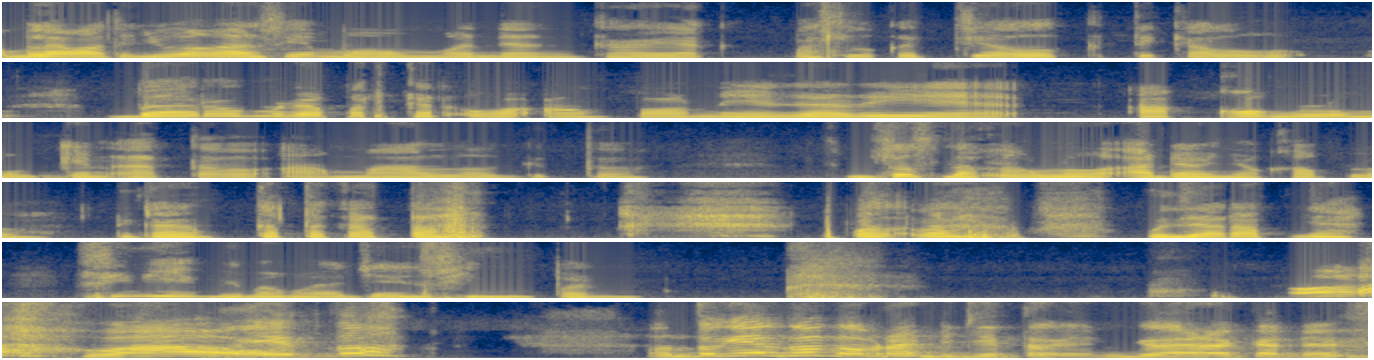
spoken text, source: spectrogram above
melewati juga gak sih momen yang kayak pas lu kecil ketika lu baru mendapatkan uang ampau nih dari akong lu mungkin atau ama lo gitu. Terus belakang ya. lu ada nyokap lu dengan kata-kata mujarabnya sini memang aja yang simpen Oh, wow, oh. itu. Untungnya gue gak pernah digituin. Gimana, Kak Dev?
